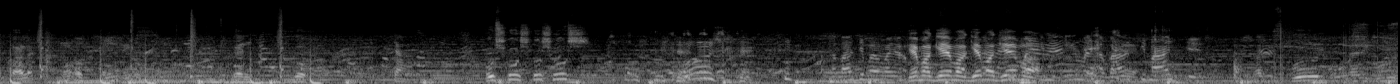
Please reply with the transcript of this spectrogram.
Take take more color. More. Then go. Hush hush hush hush. Avanti mamãe. Gema gema gema gema. Avanti mais. That is good. Very good.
